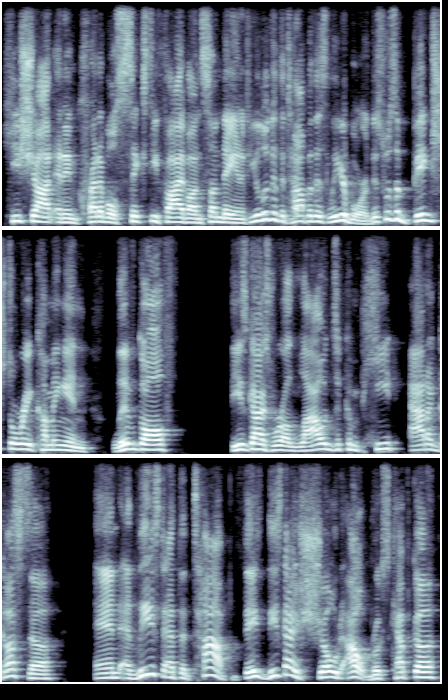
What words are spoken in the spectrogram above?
He shot an incredible 65 on Sunday. And if you look at the top of this leaderboard, this was a big story coming in. LIV Golf, these guys were allowed to compete at Augusta. And at least at the top, they, these guys showed out. Brooks Koepka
